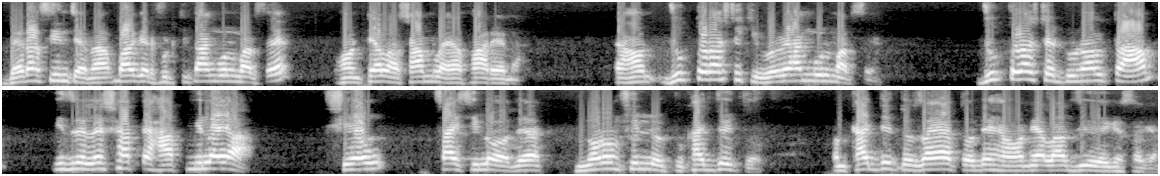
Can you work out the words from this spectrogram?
বেড়া চিনছে না, বাঘের ফুটকিতে আঙ্গুল মারছে এখন টেলা সামলায়া পারে না। এখন যুক্তরাষ্ট্রে কীভাবে আঙ্গুল মারছে? যুক্তরাষ্ট্রের ডোনাল্ড ট্রাম্প ইসরায়েলের সাথে হাত মিলাইয়া সেও চাইছিল যে নরম শৈল্য একটু খাদ্য হইতো কারণ খাদ্য হইতো যায় তো দেহে অনেক অ্যালার্জি হয়ে গেছে গা।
